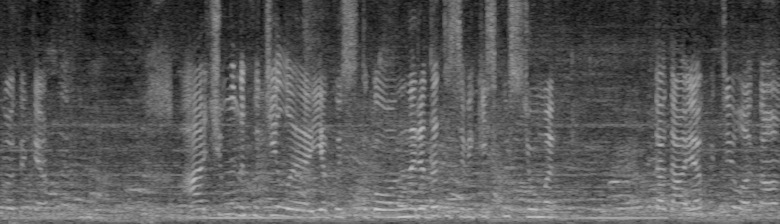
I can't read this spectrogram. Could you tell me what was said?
ну таке. А чому не хотіли якось такого нарядитися в якісь костюми? Та-да, я хотіла там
